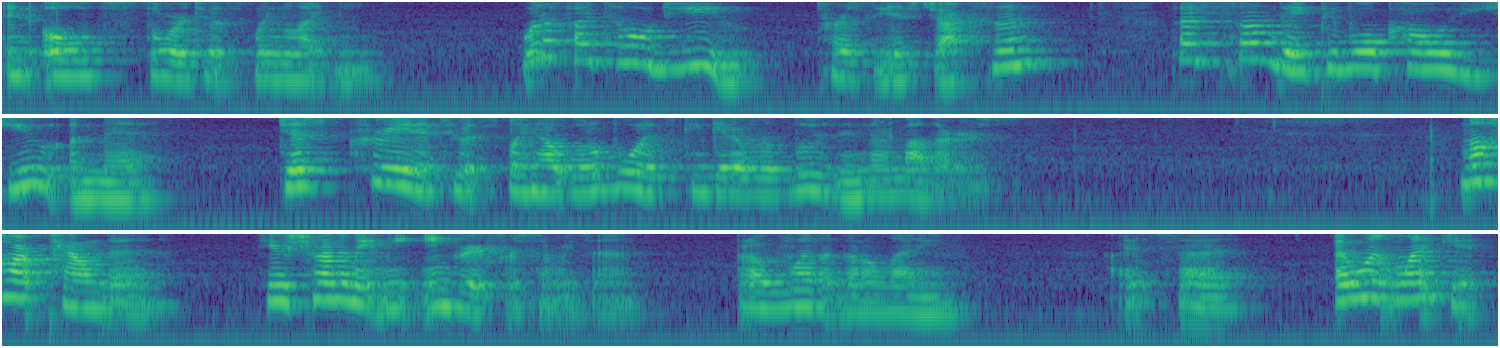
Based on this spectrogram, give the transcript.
an old story to explain lightning? What if I told you, Perseus Jackson, that someday people will call you a myth, just created to explain how little boys can get over losing their mothers? My heart pounded. He was trying to make me angry for some reason, but I wasn't going to let him. I said, I wouldn't like it,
